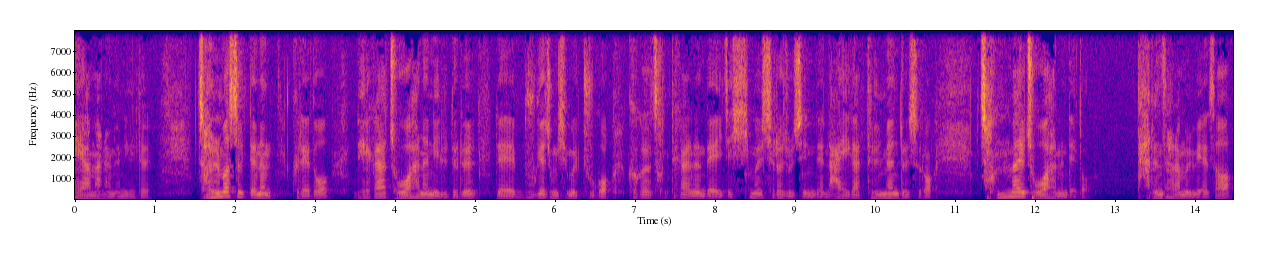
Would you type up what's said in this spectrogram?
해야만 하는 일들. 젊었을 때는 그래도 내가 좋아하는 일들을 내 무게 중심을 두고 그걸 선택하는데 이제 힘을 실어줄 수 있는데 나이가 들면 들수록 정말 좋아하는데도 다른 사람을 위해서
